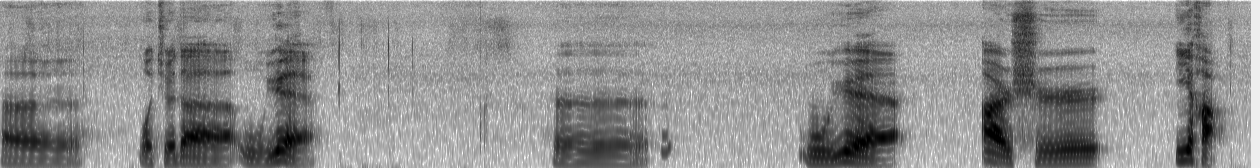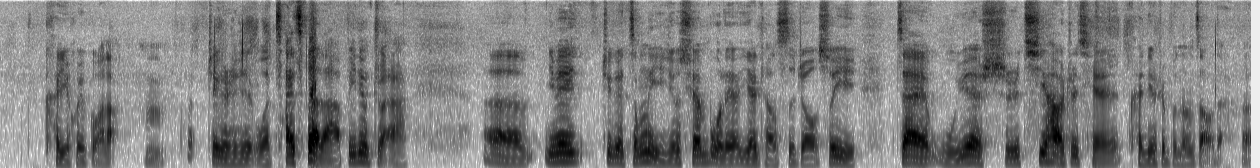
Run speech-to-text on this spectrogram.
呃，我觉得五月。呃，五月二十一号可以回国了。嗯，这个是我猜测的啊，不一定准啊。呃，因为这个总理已经宣布了要延长四周，所以在五月十七号之前肯定是不能走的啊。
